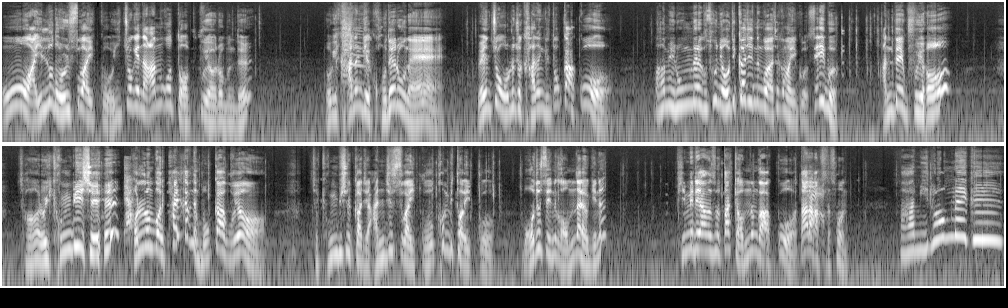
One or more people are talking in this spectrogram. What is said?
오, 아, 일로도 올 수가 있고, 이쪽에는 아무것도 없고요 여러분들. 여기 가는 길 그대로네. 왼쪽, 오른쪽 가는 길 똑같고, 마미 롱레그 손이 어디까지 있는 거야? 잠깐만, 이거, 세이브. 안 되고요 자, 여기 경비실. 벌런버이 팔 때문에 못 가고요 자, 경비실까지 앉을 수가 있고, 컴퓨터 있고. 뭐 얻을 수 있는 거 없나, 여기는? 비밀의 장소 딱히 없는 것 같고, 따라갑시다, 손. 마미 롱레그.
